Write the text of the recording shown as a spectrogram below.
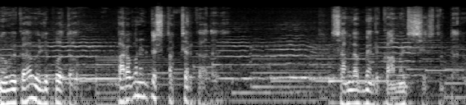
నువ్వుగా వెళ్ళిపోతావు. పర్మనెంట్ స్ట్రక్చర్ కాదు అది. సంఘం మీద కామెంట్స్ చేస్తుంటారు.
